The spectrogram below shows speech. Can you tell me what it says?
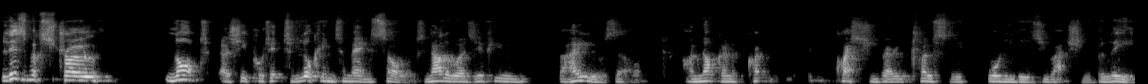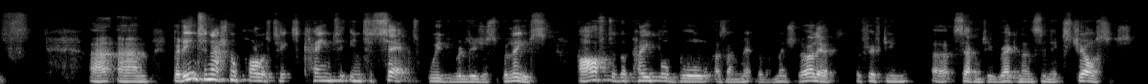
Elizabeth strove not, as she put it, to look into men's souls. In other words, if you behave yourself, I'm not going to question very closely what it is you actually believe. Uh, um, but international politics came to intersect with religious beliefs. After the papal bull, as I mentioned earlier, the 1570 uh, Regnans in Excelsis,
